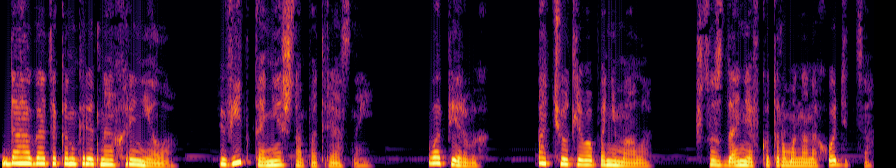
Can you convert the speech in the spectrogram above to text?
Да, Агата конкретно охренела. Вид, конечно, потрясный. Во-первых, отчетливо понимала, что здание, в котором она находится,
